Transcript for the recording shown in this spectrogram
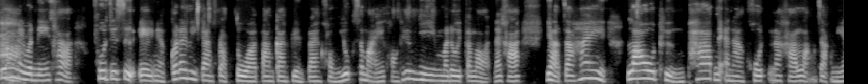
ซึ่งในวันนี้ค่ะฟูจิสึเองเนี่ยก็ได้มีการปรับตัวตามการเปลี่ยนแปลงของยุคสมัยของเทคโนโลยีมาโดยตลอดนะคะ อยากจะให้เล่าถึงภาพในอนาคตนะคะ หลังจากนี้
